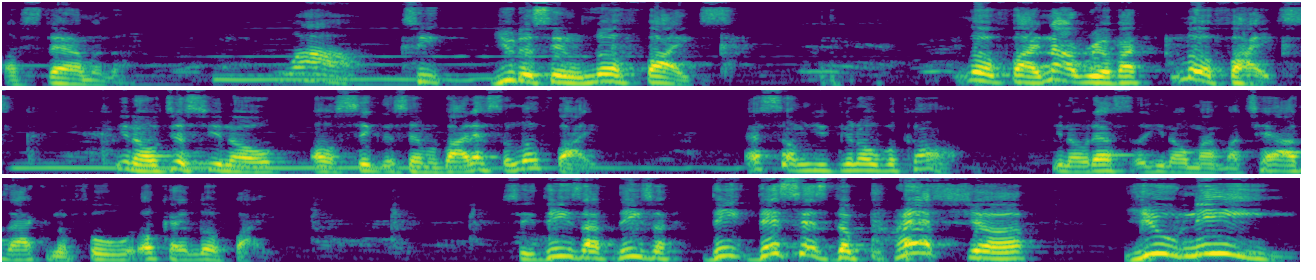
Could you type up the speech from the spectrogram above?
of stamina. Wow. See, you just in little fights. little fight, not real fight, little fights. You know, just, you know, oh, sickness in my body. That's a little fight. That's something you can overcome. You know, that's, you know, my, my child's acting a fool. Okay, little fight. See, these are, these are, these, this is the pressure you need.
